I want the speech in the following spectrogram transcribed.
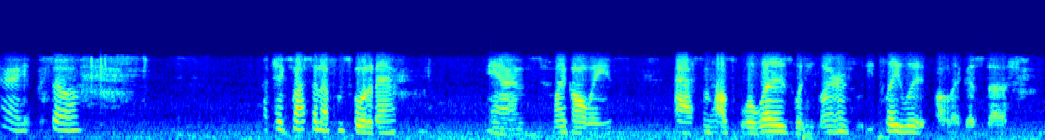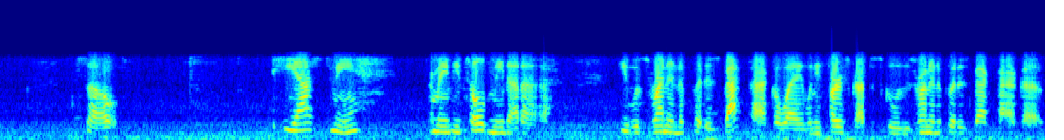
All right, so I picked my son up from school today, and like always, I asked him how school was, what he learned, who he played with, all that good stuff. So he asked me, I mean, he told me that uh he was running to put his backpack away when he first got to school. He was running to put his backpack up,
